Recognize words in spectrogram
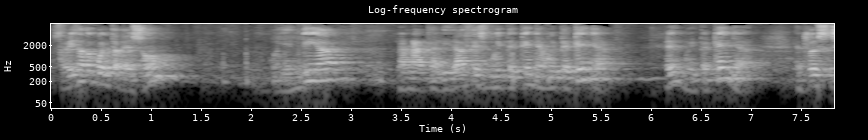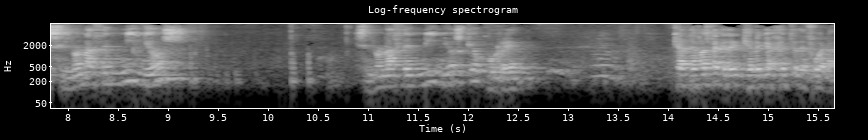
¿Os habéis dado cuenta de eso? Hoy en día la natalidad es muy pequeña, muy pequeña, ¿eh? muy pequeña. Entonces, si no nacen niños, si no nacen niños, ¿qué ocurre? Que hace falta que, que venga gente de fuera,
